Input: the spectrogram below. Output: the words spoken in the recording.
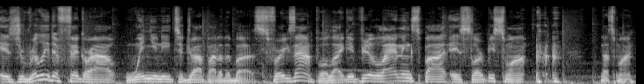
is really to figure out when you need to drop out of the bus. For example, like if your landing spot is Slurpy Swamp, That's mine.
